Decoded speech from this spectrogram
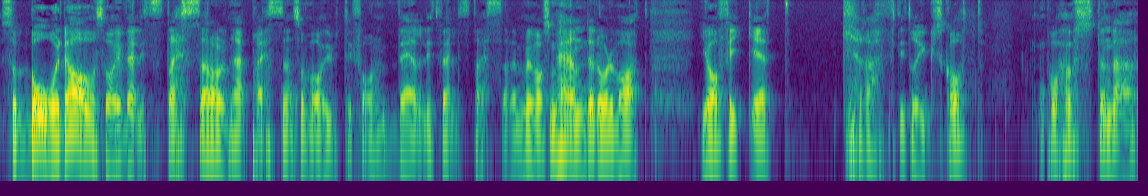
så båda av oss var ju väldigt stressade av den här pressen som var utifrån. Väldigt, väldigt stressade. Men vad som hände då det var att jag fick ett kraftigt ryggskott på hösten där.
